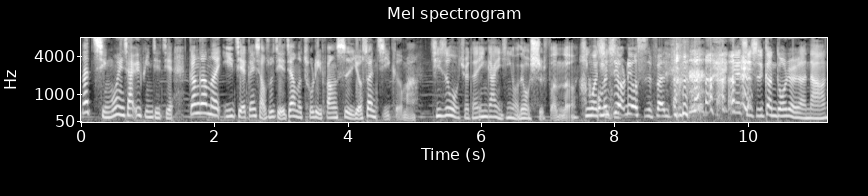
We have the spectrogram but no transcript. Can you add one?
那请问一下玉萍姐姐，刚刚呢怡姐跟小苏姐姐这样的处理方式有算及格吗？其实我觉得应该已经有六十分了，因为我们只有六十分。因为其实更多的人啊，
